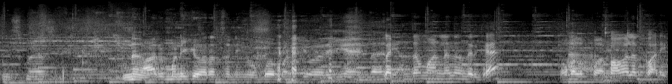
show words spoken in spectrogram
கிறிஸ்மஸ் இன்னும் ஆறு மணிக்கு வரேன்னு சொன்னீங்க ஒன்பது மணிக்கு வரீங்க என்ன? அந்தமான்லேருந்து வந்திருக்க பவளப்பாறை. பவளப்பாறை.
